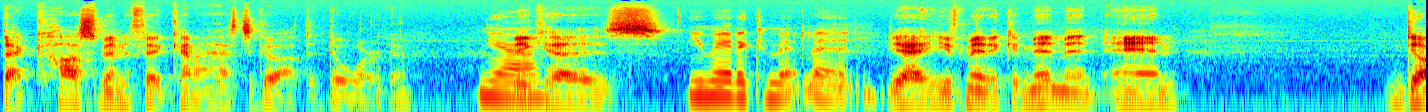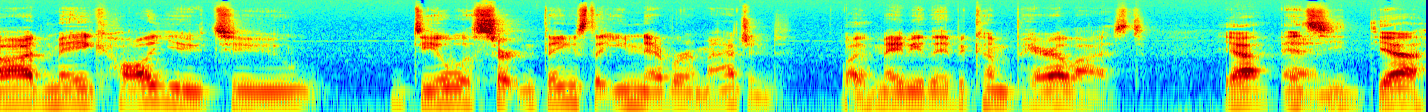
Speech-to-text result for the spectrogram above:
that cost benefit kind of has to go out the door. Yeah. yeah Because, you made a commitment yeah, you've made a commitment and God may call you to deal with certain things that you never imagined. Like Yeah. maybe they become paralyzed. Yeah, and, And- see, yeah,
